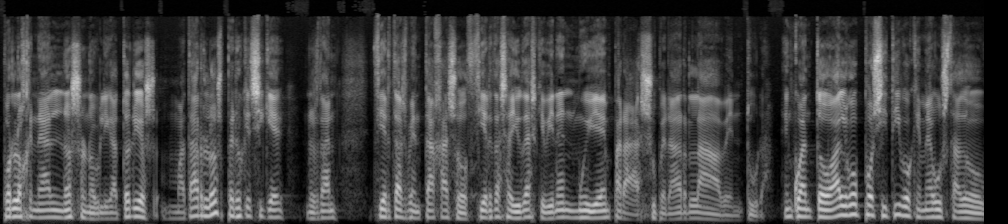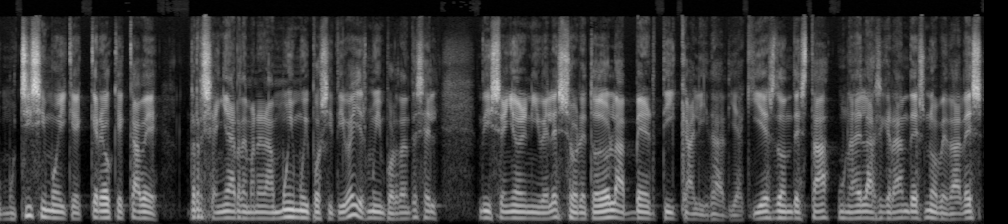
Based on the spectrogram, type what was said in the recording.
por lo general no son obligatorios matarlos, pero que sí que nos dan ciertas ventajas o ciertas ayudas que vienen muy bien para superar la aventura. En cuanto a algo positivo que me ha gustado muchísimo y que creo que cabe reseñar de manera muy muy positiva y es muy importante es el diseño de niveles, sobre todo la verticalidad. Y aquí es donde está una de las grandes novedades,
